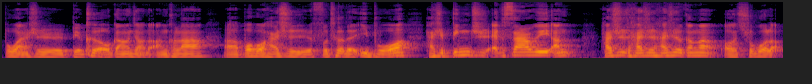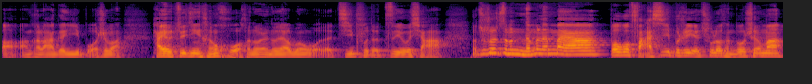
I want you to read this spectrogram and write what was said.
不管是别克，我刚刚讲的昂克拉啊，包括还是福特的翼博，还是缤智 XRV 昂。还是还是还是刚刚哦说过了啊，昂克拉跟翼博是吧？还有最近很火，很多人都在问我的吉普的自由侠，就说怎么能不能买啊？包括法系不是也出了很多车吗？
